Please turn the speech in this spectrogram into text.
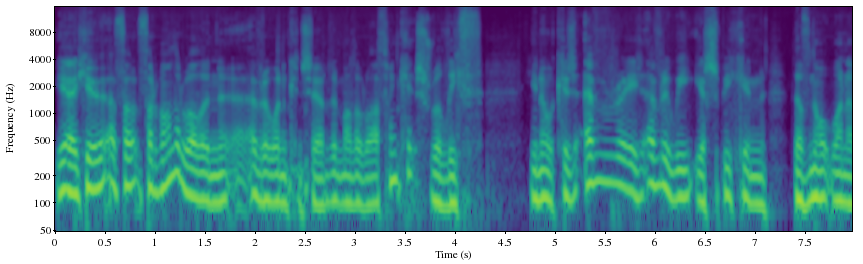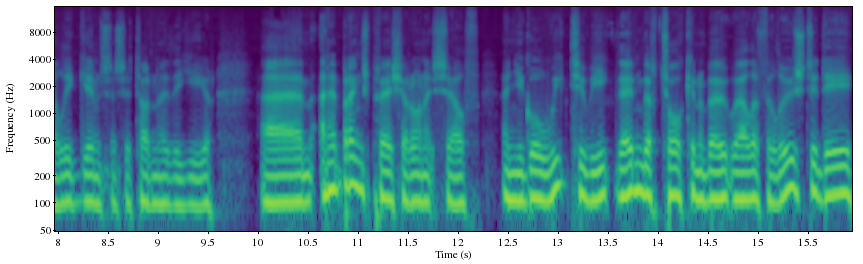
Yeah, Hugh, uh, for, for Motherwell and everyone concerned at Motherwell, I think it's relief. You know, because every every week you're speaking, they've not won a league game since the turn of the year, um, and it brings pressure on itself and you go week to week, then we're talking about, well, if they lose today,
